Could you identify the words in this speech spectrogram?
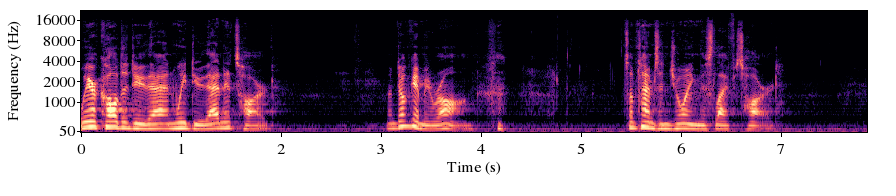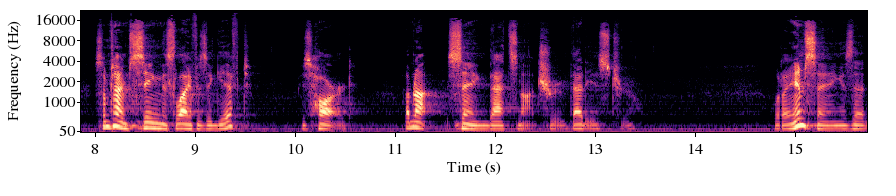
We are called to do that, and we do that, and it's hard. And don't get me wrong. Sometimes enjoying this life is hard. Sometimes seeing this life as a gift is hard. I'm not saying that's not true. That is true. What I am saying is that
